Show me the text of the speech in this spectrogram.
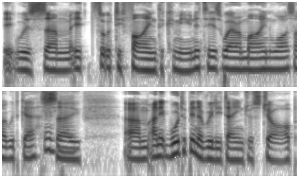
it was, um, it sort of defined the communities where a mine was. I would guess mm-hmm. so. Um, and it would have been a really dangerous job.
